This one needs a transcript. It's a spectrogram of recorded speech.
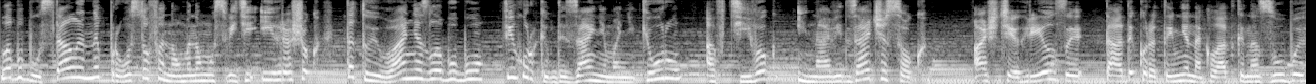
Лабубу стали не просто феноменом у світі іграшок, татуювання з лабубу, фігурки в дизайні манікюру, автівок і навіть зачісок. А ще грілзи та декоративні накладки на зуби.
